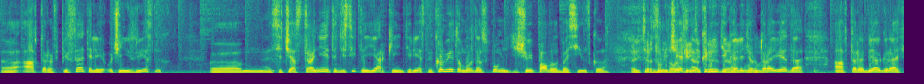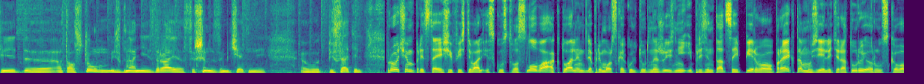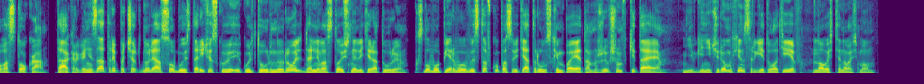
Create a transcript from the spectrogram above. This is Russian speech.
э, авторов, писателей, очень известных, сейчас в стране. Это действительно яркий, интересный. Кроме этого, можно вспомнить еще и Павла Басинского, замечательного критика, критика да. литературоведа, автора биографии э, о Толстом, «Изгнание из рая», совершенно замечательный э, вот, писатель. Впрочем, предстоящий фестиваль искусства слова актуален для приморской культурной жизни и презентации первого проекта Музея литературы Русского Востока. Так, организаторы подчеркнули особую историческую и культурную роль дальневосточной литературы. К слову, первую выставку посвятят русским поэтам, жившим в Китае, Китае. Евгений Черемухин, Сергей Тулатиев. Новости на восьмом.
